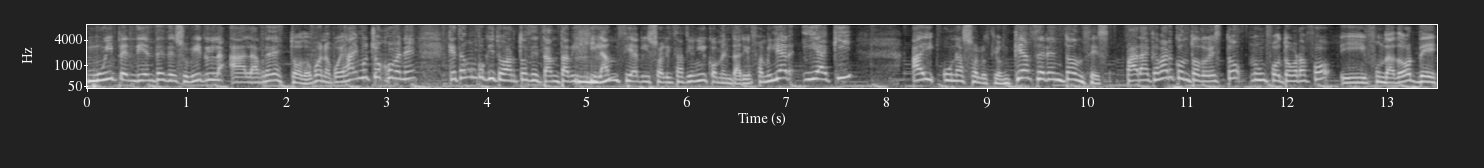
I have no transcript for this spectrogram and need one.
muy pendientes de subir a las redes todo. Bueno, pues hay muchos jóvenes que están un poquito hartos de tanta vigilancia, visualización y comentario Y aquí hay una solución. ¿Qué hacer entonces? Para acabar con todo esto, un fotógrafo y fundador de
